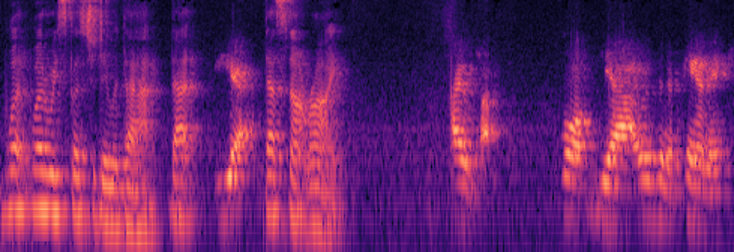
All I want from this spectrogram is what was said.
What what are we supposed to do with that? That Yeah, that's not right. I, well, yeah, I was in a panic,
